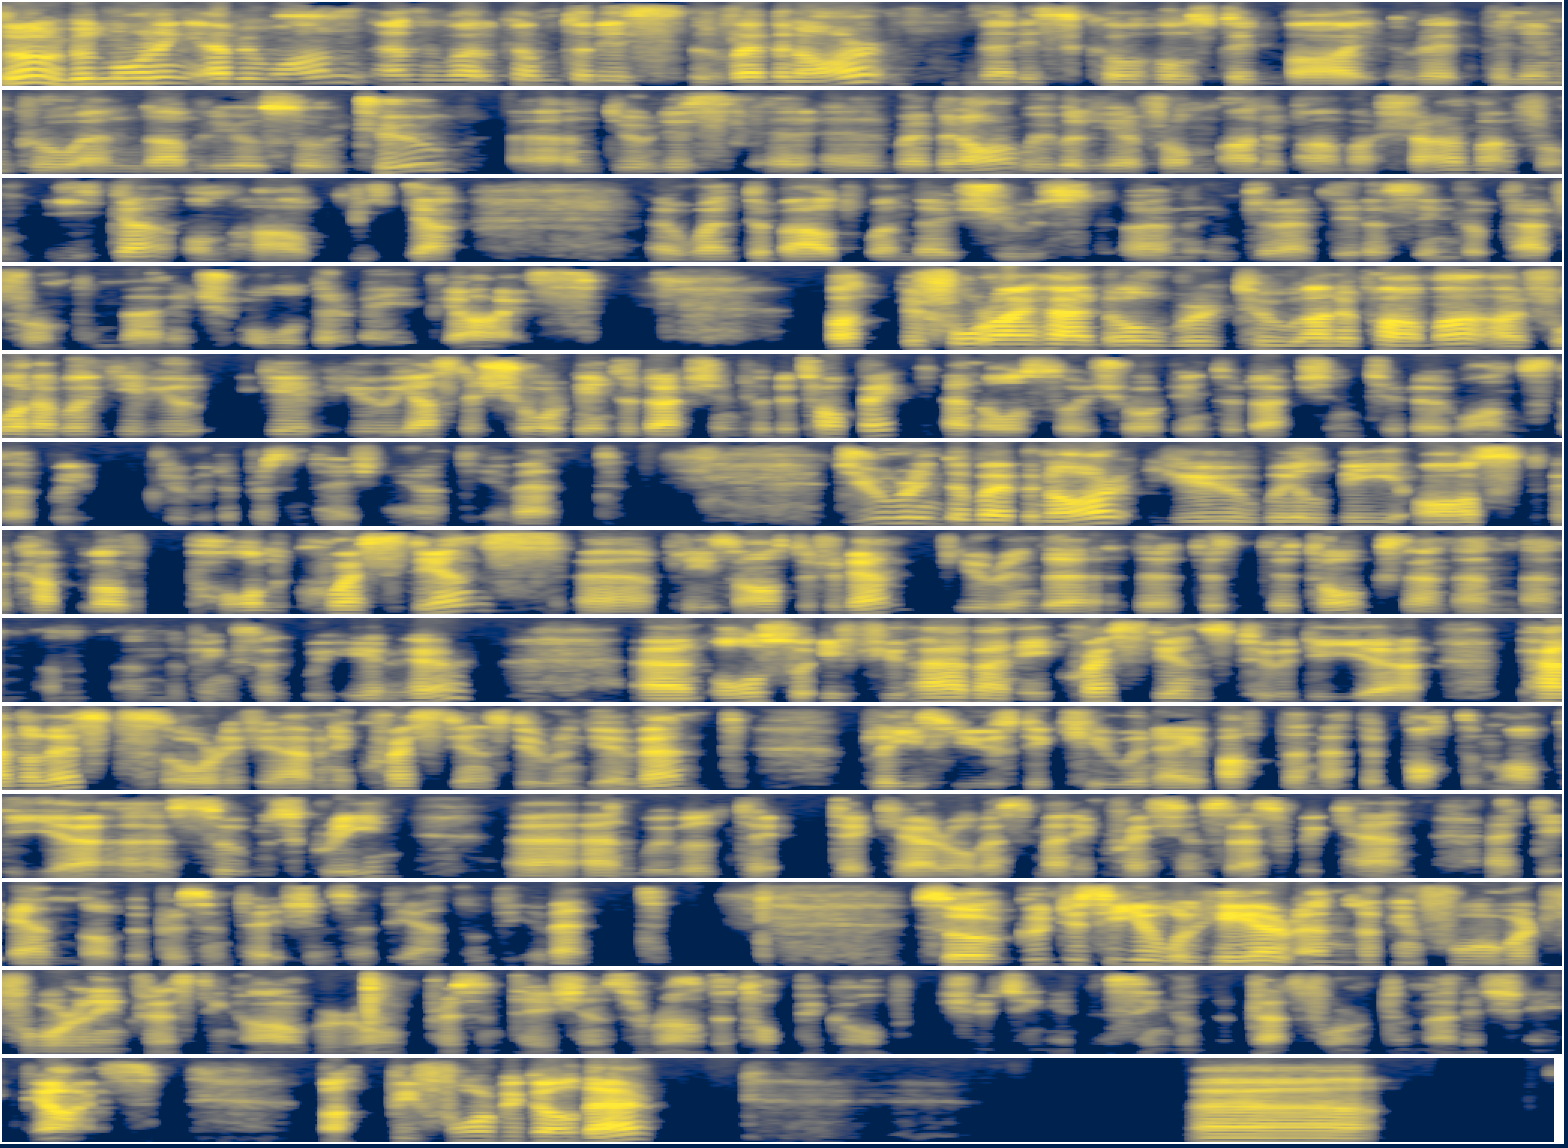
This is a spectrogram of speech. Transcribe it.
So good morning, everyone, and welcome to this webinar that is co-hosted by Redpill Linpro and WSO2. And during this uh, uh, webinar, we will hear from Anupama Sharma from ICA on how ICA uh, went about when they chose and implemented a single platform to manage all their APIs. But before I hand over to Anupama, I thought I would give you give you just a short introduction to the topic and also a short introduction to the ones that will do the presentation here at the event. During the webinar, you will be asked a couple of poll questions. Uh, please answer to them during the, talks and, the things that we hear here. And also, if you have any questions to the uh, panelists or if you have any questions during the event, please use the Q&A button at the bottom of the uh, Zoom screen, and we will take care of as many questions as we can at the end of the presentations, at the end of the event. So good to see you all here and looking forward for an interesting hour of presentations around the topic of choosing a single platform to manage APIs. But before we go there, uh,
